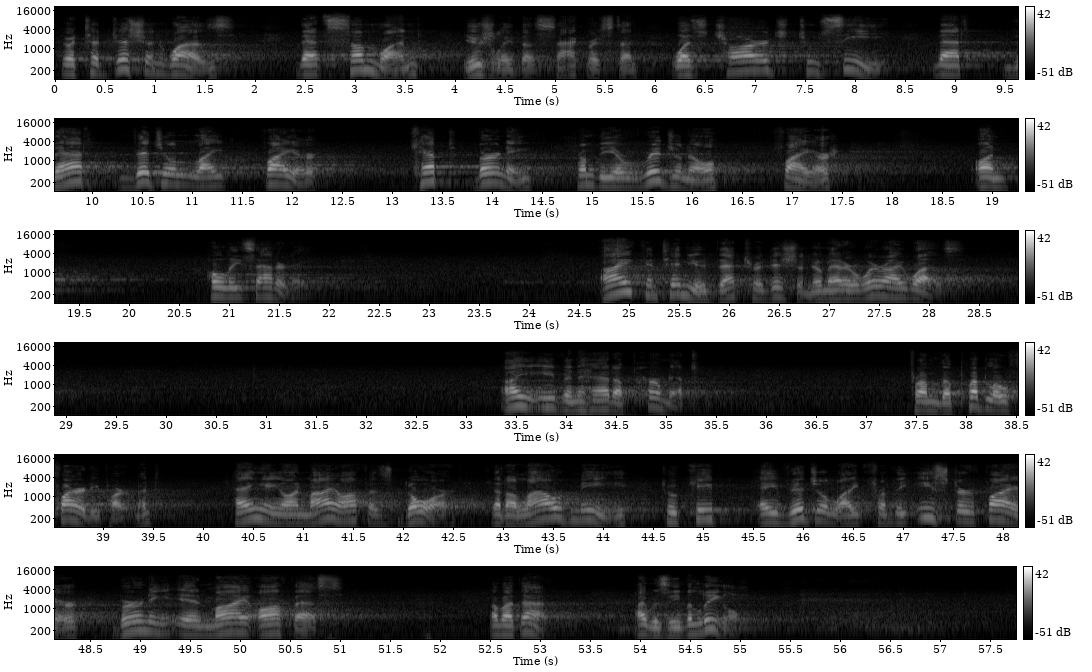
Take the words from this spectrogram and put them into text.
the tradition was that someone, usually the sacristan, was charged to see that that vigil light fire kept burning from the original fire on Holy Saturday. I continued that tradition no matter where I was. I even had a permit from the Pueblo Fire Department hanging on my office door that allowed me to keep a vigil light from the Easter fire burning in my office. How about that? I was even legal.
